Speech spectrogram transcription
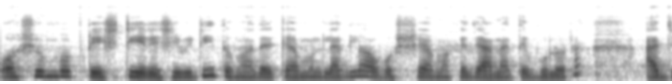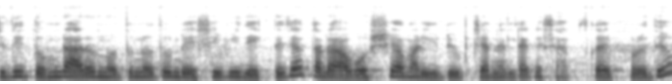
অসম্ভব টেস্টি এই রেসিপিটি তোমাদের কেমন লাগল অবশ্যই আমাকে জানাতে ভুলো না। আর যদি তোমরা আরও নতুন নতুন রেসিপি দেখতে চাও, তাহলে অবশ্যই আমার ইউটিউব চ্যানেলটাকে সাবস্ক্রাইব করে দিও।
